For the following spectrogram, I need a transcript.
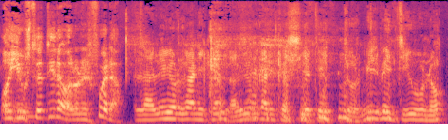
Oye, usted tira balones fuera. La ley orgánica, la ley orgánica 7, 2021,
